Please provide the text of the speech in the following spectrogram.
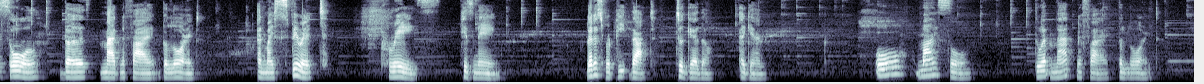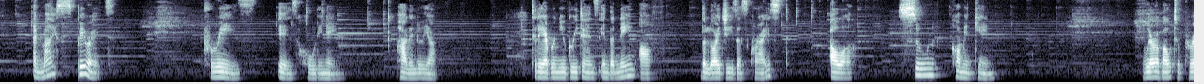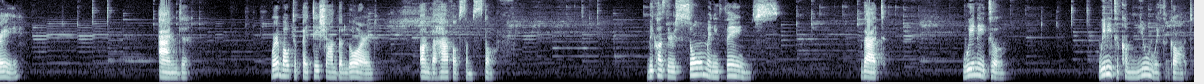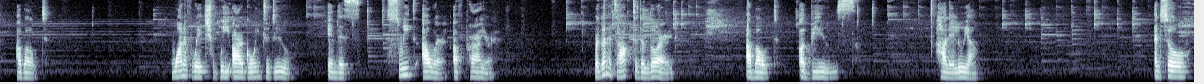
Soul, does magnify the Lord, and my spirit praise his name. Let us repeat that together again. O my soul, do it magnify the Lord, and my spirit praise is holy name. Hallelujah. Today I bring you greetings in the name of the Lord Jesus Christ, our soon coming King. We're about to pray and we're about to petition the Lord on behalf of some stuff because there's so many things that we need to we need to commune with God about one of which we are going to do in this sweet hour of prayer. We're going to talk to the Lord about abuse. Hallelujah. And so,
